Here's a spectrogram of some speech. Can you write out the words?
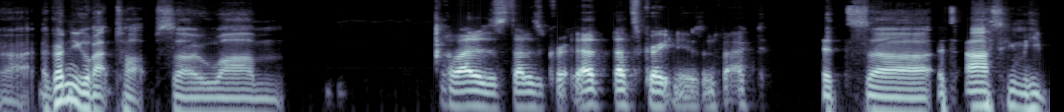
All right, I got a new laptop, so um, Oh, that is that is great. That that's great news. In fact. it's uh, it's asking me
